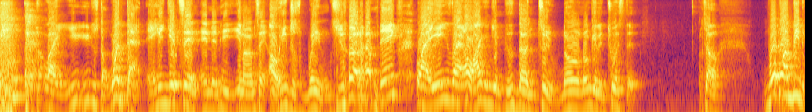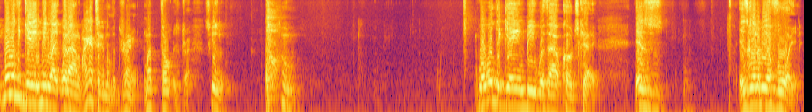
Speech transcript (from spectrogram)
like you, you just don't want that. And he gets in, and then he, you know, what I'm saying, oh, he just wins. You know what I mean? Like he's like, oh, I can get this done too. Don't don't get it twisted. So, what would be? What would the game be like without him? I gotta take another drink. My throat is dry. Excuse me. what would the game be without Coach K? Is is going to be a void.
